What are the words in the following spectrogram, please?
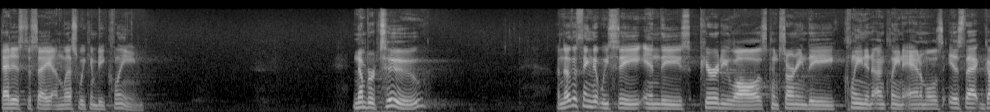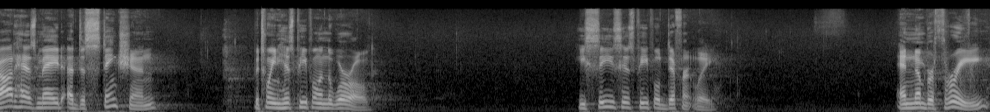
That is to say, unless we can be clean. Number two, another thing that we see in these purity laws concerning the clean and unclean animals is that God has made a distinction between his people and the world. He sees his people differently. And number three,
